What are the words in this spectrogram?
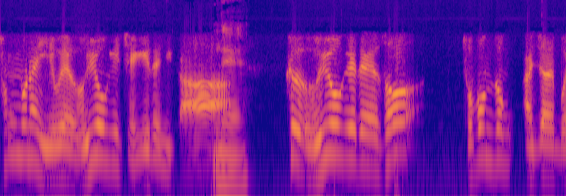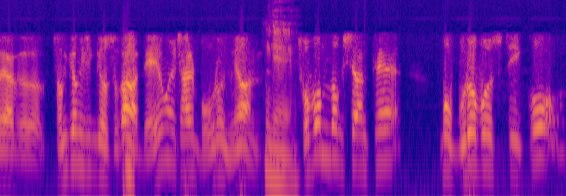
청문회 이후에 의혹이 제기되니까 네, 그 의혹에 대해서 조범동 아니 저 뭐야 그 정경심 교수가 내용을 잘 모르면 네, 조범동 씨한테 뭐 물어볼 수도 있고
